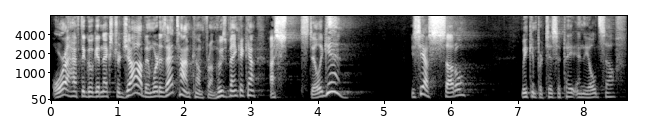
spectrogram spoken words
Or I have to go get an extra job, and where does that time come from? Whose bank account? I steal again. You see how subtle we can participate in the old self?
